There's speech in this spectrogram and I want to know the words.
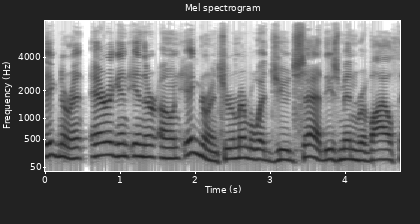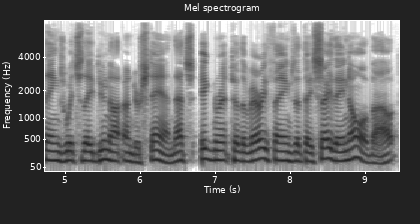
Ignorant, arrogant in their own ignorance. You remember what Jude said these men revile things which they do not understand. That's ignorant to the very things that they say they know about,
